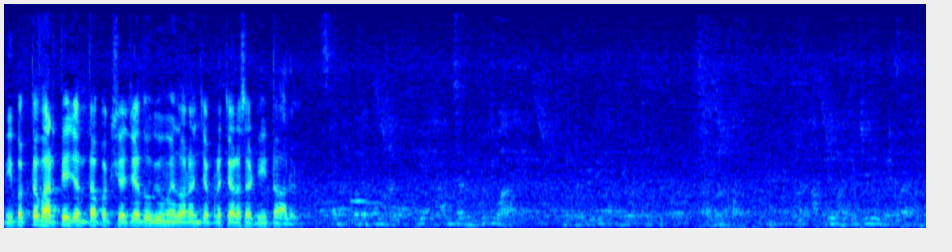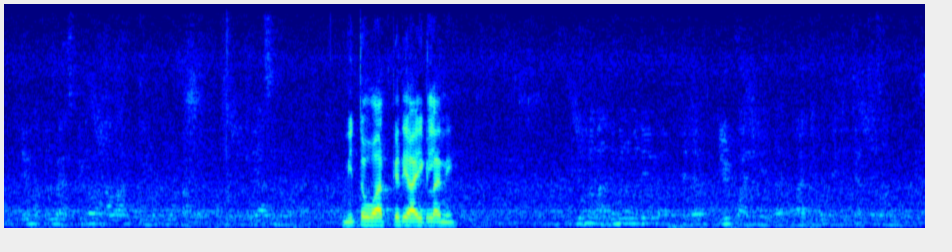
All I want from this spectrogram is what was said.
मी फक्त भारतीय जनता पक्षाच्या दोघी उमेदवारांच्या प्रचारासाठी इथं आलो आहे मी तो वाद कधी ऐकला नाही घरगुती वाद आहे हे घरगुती पातळीवर चालू आहे. पण आपले भाजपचे जे उमेदवार आहेत ते मात्र व्यासपीठावर हा वाद पूर्णपणे पाहतात या संदर्भात मी तो वाद कधी ऐकला नाही पूर्ण माध्यमांमध्ये त्याच्या क्लिप पाहायला मिळतात राज्यभर त्याची चर्चा चालू झाली आहे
